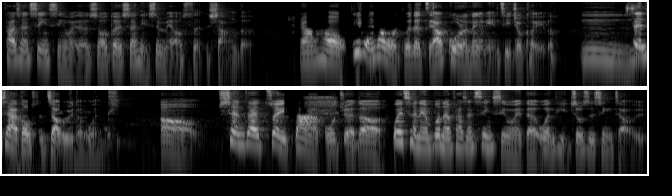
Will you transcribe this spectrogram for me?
发生性行为的时候，对身体是没有损伤的。然后基本上我觉得只要过了那个年纪就可以了，嗯，剩下都是教育的问题。呃，现在最大我觉得未成年不能发生性行为的问题就是性教育，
